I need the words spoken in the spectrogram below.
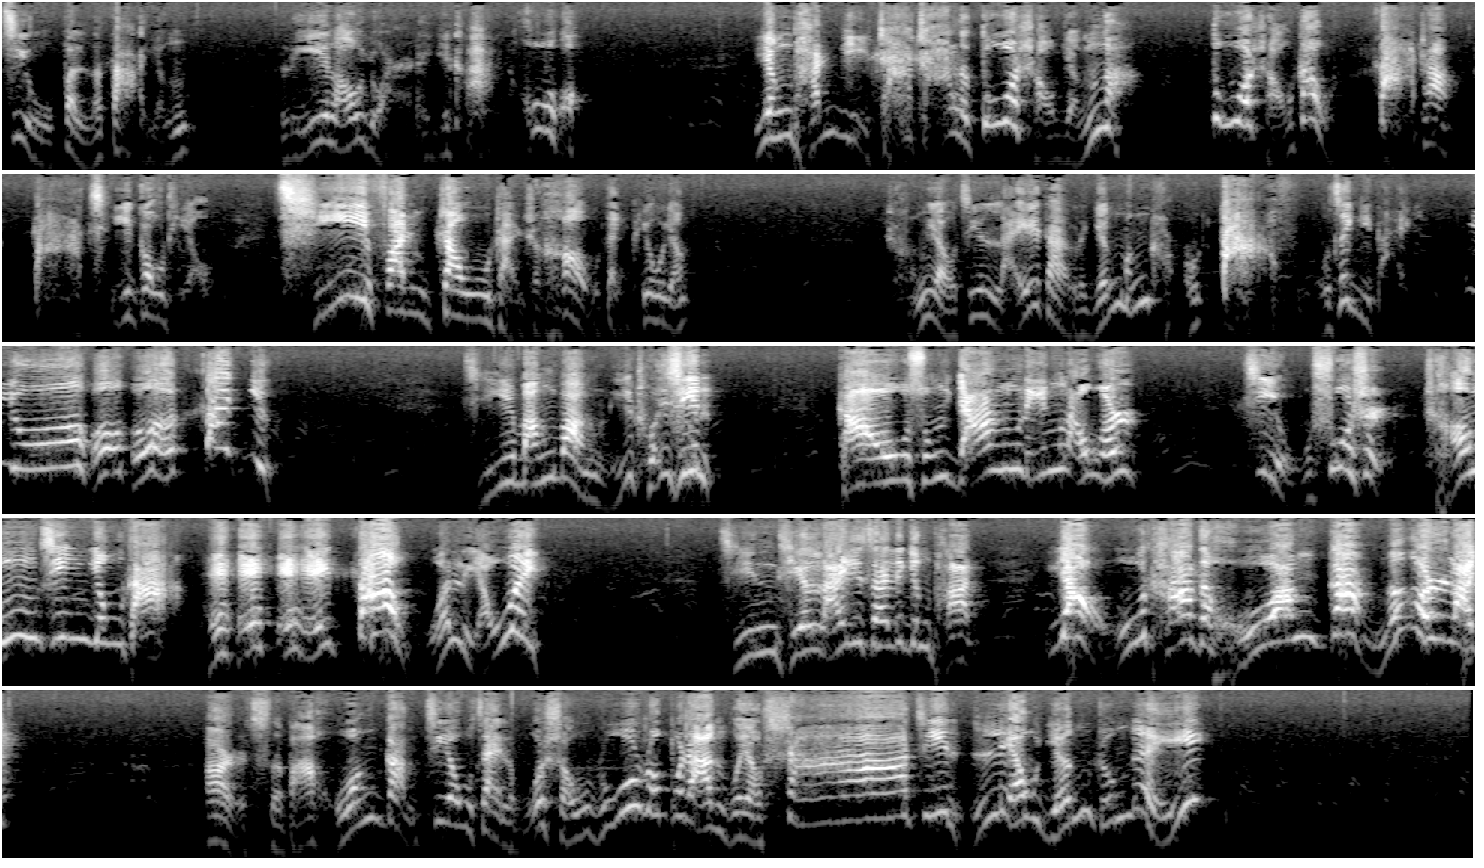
就奔了大营。离老远的一看，嚯，营盘一扎扎了多少营啊，多少道大仗。大旗高挑，旗帆招展，是浩带飘扬。程咬金来到了营门口，大斧子一摆，哟，哎呦！急忙往里传信，告诉杨凌老儿，就说是成金有达，嘿嘿嘿嘿，到我了喂！今天来在了营盘，要他的黄杠而来。二次把黄杠交在了我手，如若不然，我要杀进了营中。哎，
